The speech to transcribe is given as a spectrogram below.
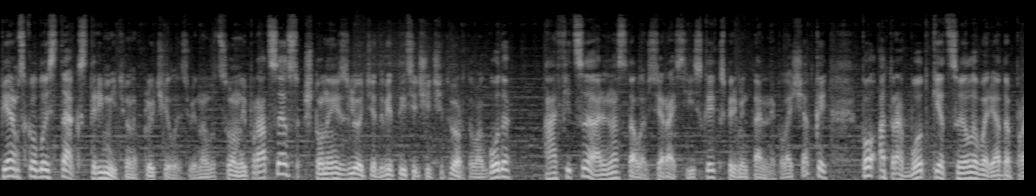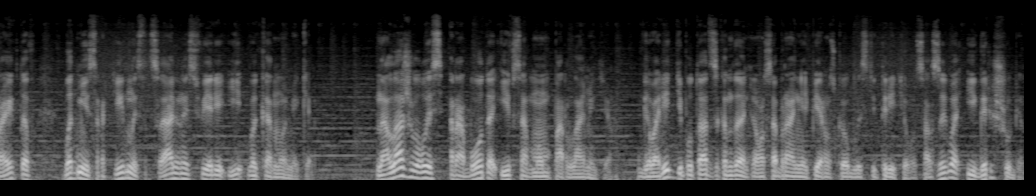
Пермская область так стремительно включилась в инновационный процесс, что на излете 2004 года официально стала всероссийской экспериментальной площадкой по отработке целого ряда проектов в административной, социальной сфере и в экономике. Налаживалась работа и в самом парламенте, говорит депутат Законодательного собрания Пермской области третьего созыва Игорь Шубин.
